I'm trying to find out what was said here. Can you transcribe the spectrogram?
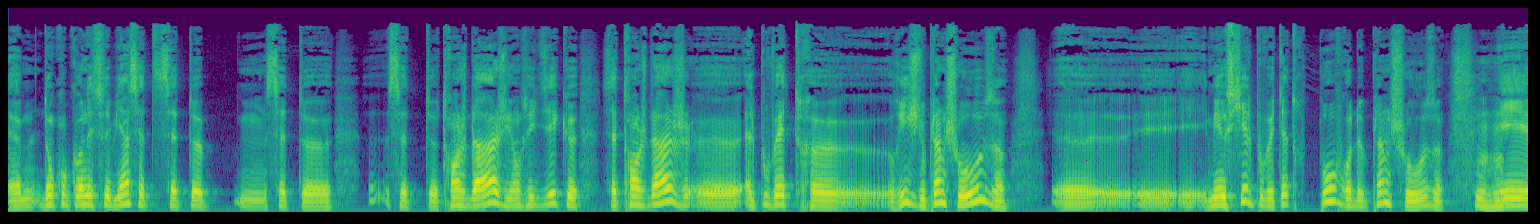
Euh, donc on connaissait bien cette cette cette cette tranche d'âge et on se disait que cette tranche d'âge, euh, elle pouvait être euh, riche de plein de choses, euh, et, mais aussi elle pouvait être pauvre de plein de choses, mmh. et,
